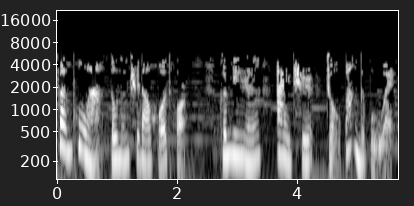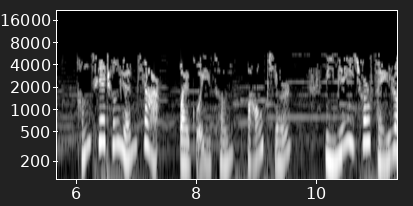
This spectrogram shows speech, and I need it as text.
饭铺啊都能吃到火腿。昆明人爱吃肘棒的部位，横切成圆片儿，外裹一层薄皮儿，里面一圈肥肉，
